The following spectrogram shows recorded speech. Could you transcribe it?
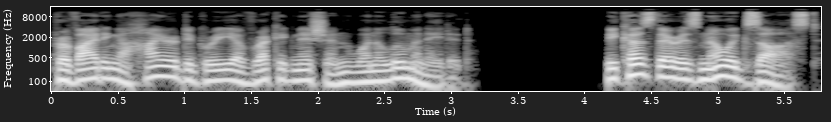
providing a higher degree of recognition when illuminated. Because there is no exhaust,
